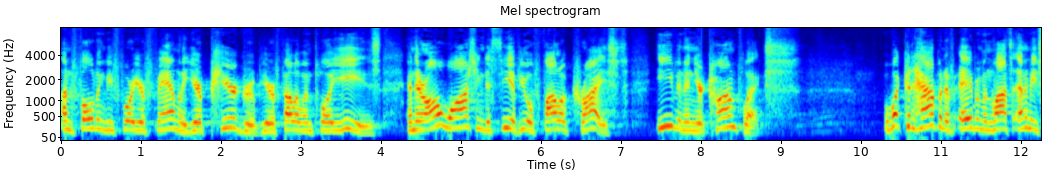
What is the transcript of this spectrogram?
unfolding before your family, your peer group, your fellow employees, and they're all watching to see if you will follow Christ, even in your conflicts. What could happen if Abram and Lot's enemies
